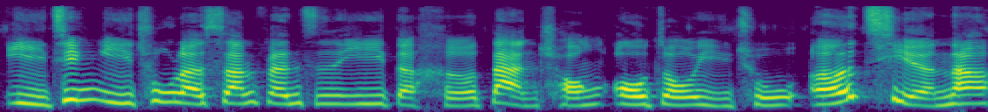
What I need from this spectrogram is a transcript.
已经移出了三分之一的核弹从欧洲移出，而且呢，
